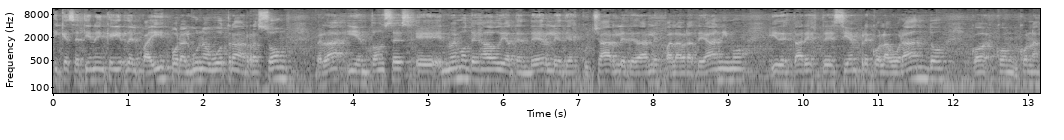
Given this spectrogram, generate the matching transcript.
y que se tienen que ir del país por alguna u otra razón, ¿verdad? Y entonces eh, no hemos dejado de atenderles, de escucharles, de darles palabras de ánimo y de estar este, siempre colaborando con, con,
